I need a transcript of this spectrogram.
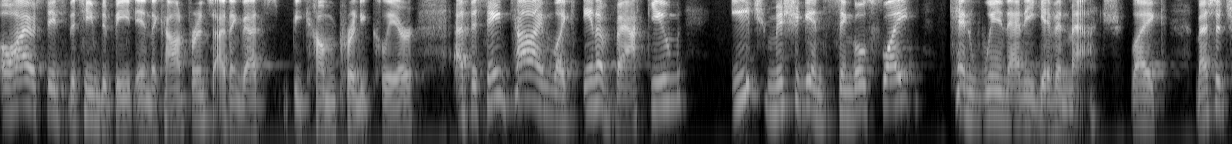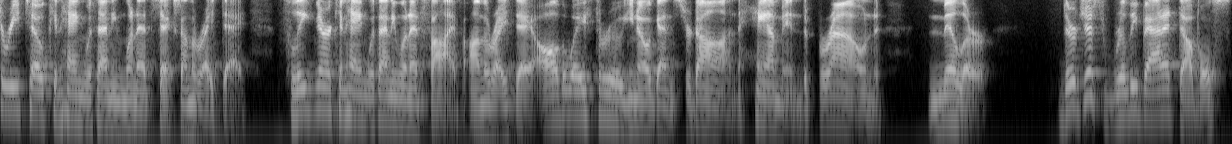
Ohio State's the team to beat in the conference. I think that's become pretty clear. At the same time, like in a vacuum, each Michigan singles flight can win any given match. Like Mesa Chirito can hang with anyone at six on the right day. Fliegner can hang with anyone at five on the right day, all the way through, you know, again, Serdan, Hammond, Brown, Miller. They're just really bad at doubles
